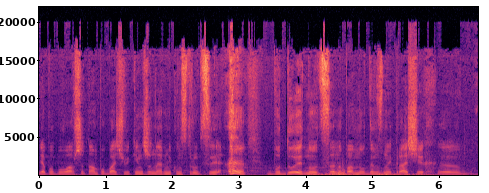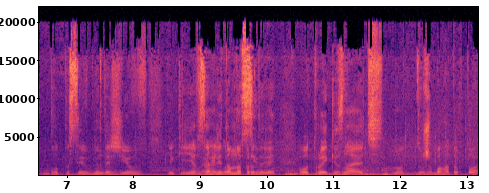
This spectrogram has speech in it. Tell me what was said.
я побувавши там, побачив, які інженерні конструкції будують. Ну це напевно один з найкращих е, блокпостів бліндажів, які є взагалі там на передовій от, про які знають ну, дуже багато хто.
